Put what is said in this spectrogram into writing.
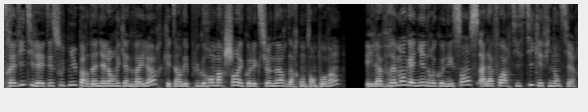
Très vite, il a été soutenu par Daniel Henry Kahnweiler, qui était un des plus grands marchands et collectionneurs d'art contemporain, et il a vraiment gagné une reconnaissance à la fois artistique et financière.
